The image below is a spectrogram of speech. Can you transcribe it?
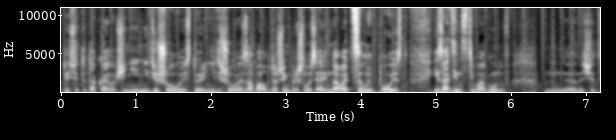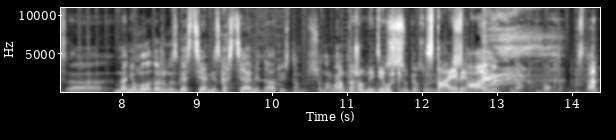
то есть это такая вообще не, не дешевая история, не дешевая забава, потому что им пришлось арендовать целый поезд из 11 вагонов. Значит, а, на нем молодожены с гостями, с гостями, да, то есть там все нормально. Обнаженные девушки? Супер, супер. Стаями? Стаями, да, доктор, стаями.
